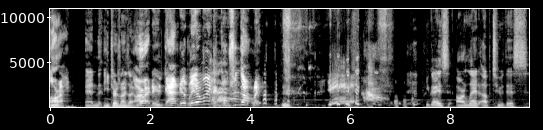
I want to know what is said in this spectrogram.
all right. And he turns around he's like, all right, these guys just little minute, go see Gauntlet. you guys are led up to this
